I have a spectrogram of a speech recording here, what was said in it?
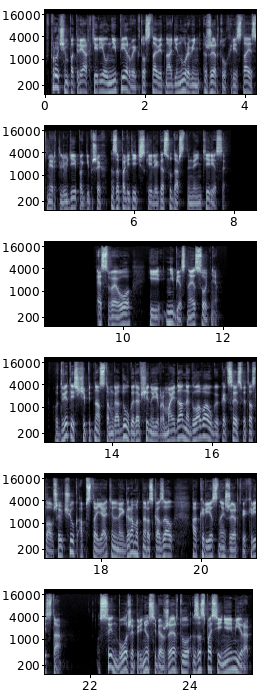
Впрочем, патриарх Кирилл не первый, кто ставит на один уровень жертву Христа и смерть людей, погибших за политические или государственные интересы. СВО и Небесная Сотня – в 2015 году, в годовщину Евромайдана, глава УГКЦ Святослав Шевчук обстоятельно и грамотно рассказал о крестной жертве Христа. Сын Божий принес себя в жертву за спасение мира.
